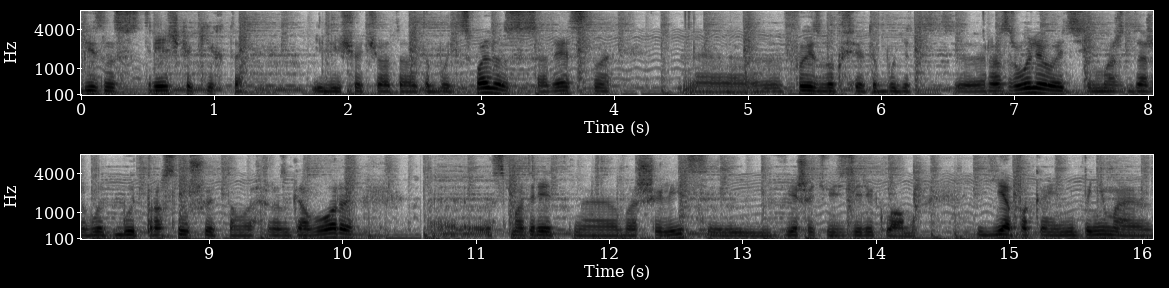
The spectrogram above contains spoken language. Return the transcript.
бизнес-встреч каких-то, или еще чего-то это будет использоваться, соответственно, Facebook все это будет э, разруливать, может даже будет, будет прослушивать там ваши разговоры, э, смотреть на ваши лица и вешать везде рекламу. Я пока не понимаю,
